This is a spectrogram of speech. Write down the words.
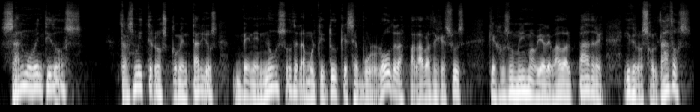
Salmo 22 transmite los comentarios venenosos de la multitud que se burló de las palabras de Jesús que Jesús mismo había elevado al Padre y de los soldados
